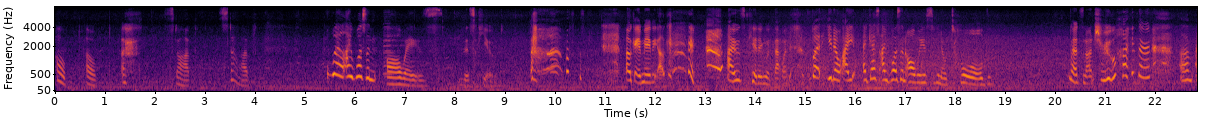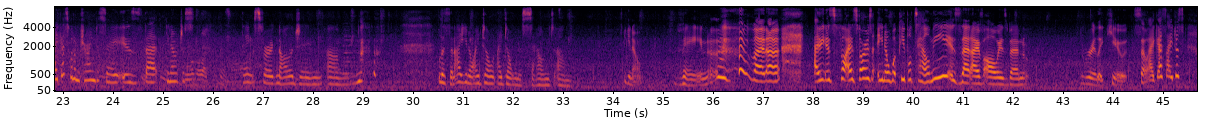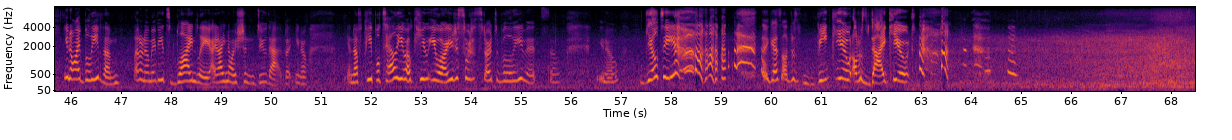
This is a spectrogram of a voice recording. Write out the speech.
Oh, oh, uh, stop, stop. Well, I wasn't always this cute. okay, maybe, okay. I was kidding with that one. But, you know, I, I guess I wasn't always, you know, told that's not true either. Um, I guess what I'm trying to say is that, you know, just thanks for acknowledging, um, listen, I, you know, I don't, I don't want to sound, um, you know, vain, but, uh, I mean, as far, as far as, you know, what people tell me is that I've always been really cute. So I guess I just, you know, I believe them. I don't know, maybe it's blindly. I, I know I shouldn't do that, but you know, enough people tell you how cute you are, you just sort of start to believe it. So, you know, guilty. I guess I'll just be cute. I'll just die cute.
